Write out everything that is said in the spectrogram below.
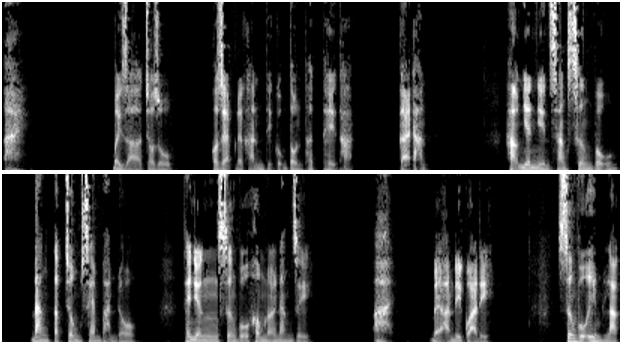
Ai, Bây giờ cho dù Có dẹp được hắn thì cũng tổn thất thê thảm. Kệ hắn. Hạo nhiên nhìn sang Sương Vũ, đang tập trung xem bản đồ. Thế nhưng Sương Vũ không nói năng gì. Ai, để hắn đi qua đi. Sương Vũ im lặng,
